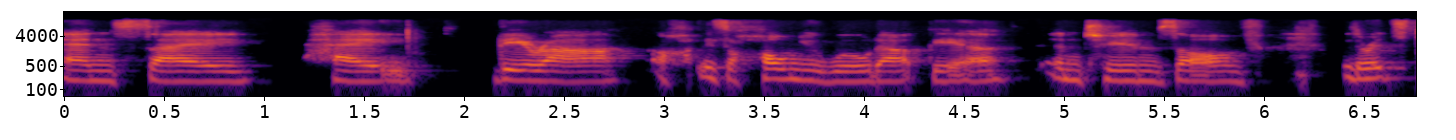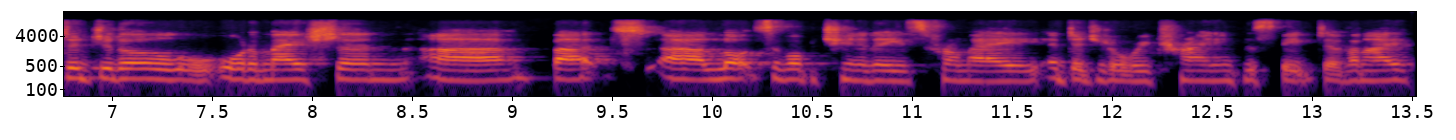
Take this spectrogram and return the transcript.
and say, hey, there are oh, there's a whole new world out there in terms of whether it's digital or automation, uh, but uh, lots of opportunities from a, a, digital retraining perspective. And I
